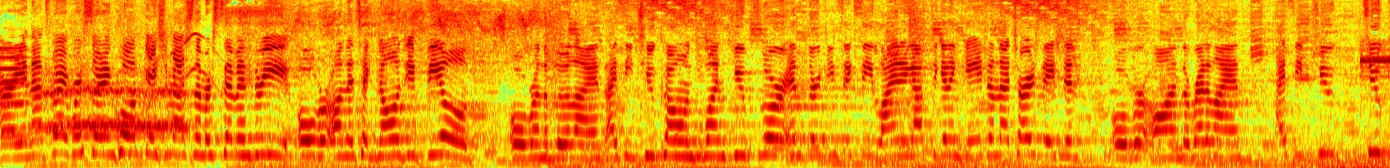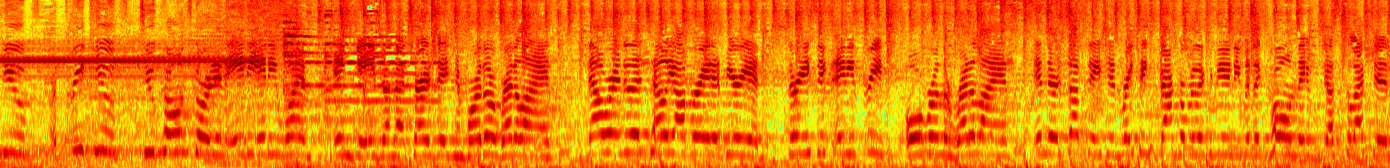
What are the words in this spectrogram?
All right, and that's right. We're starting qualification match number 7-3 over on the technology field. Over on the Blue Alliance, I see two cones, one cube score, and 1360 lining up to get engaged on that charge station. Over on the Red Alliance, I see two two cubes, or three cubes, two cones scored, and 8081 engaged on that charge station for the Red Alliance. 3683 over on the Red Alliance in their substation, racing back over the community with a cone they've just collected.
